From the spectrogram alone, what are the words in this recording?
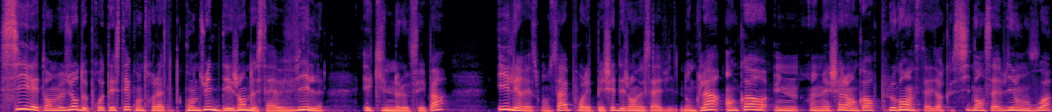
s'il est en mesure de protester contre la conduite des gens de sa ville et qu'il ne le fait pas, il est responsable pour les péchés des gens de sa ville. Donc là, encore une, échelle encore plus grande, c'est-à-dire que si dans sa ville, on voit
